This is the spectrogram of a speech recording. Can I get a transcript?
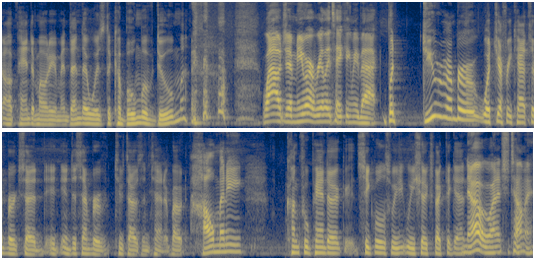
uh, Pandemonium, and then there was the Kaboom of Doom. Wow, Jim, you are really taking me back. but do you remember what Jeffrey Katzenberg said in, in December of 2010 about how many Kung Fu Panda sequels we, we should expect to get? No, why don't you tell me?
